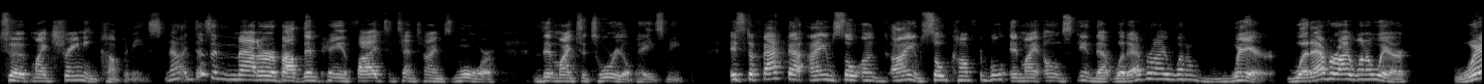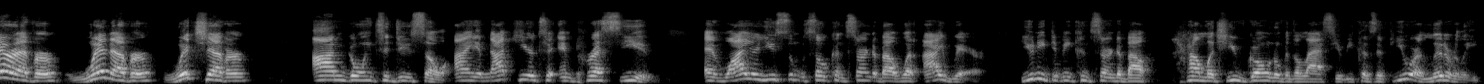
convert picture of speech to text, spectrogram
to my training companies. Now, it doesn't matter about them paying five to 10 times more than my tutorial pays me. It's the fact that I am so un- I am so comfortable in my own skin that whatever I want to wear, whatever I want to wear, wherever, whenever, whichever, I'm going to do so. I am not here to impress you. And why are you so, so concerned about what I wear? You need to be concerned about how much you've grown over the last year because if you are literally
